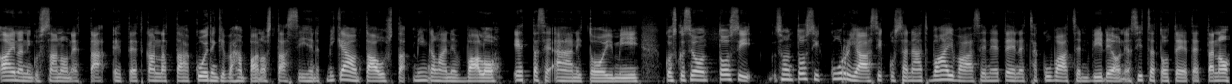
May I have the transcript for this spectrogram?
aina niin kuin sanon, että, että, että kannattaa kuitenkin vähän panostaa siihen, että mikä on tausta, minkälainen valo, että se ääni toimii, koska se on tosi, se on tosi kurjaa, sit kun sä näet vaivaa sen eteen, että sä kuvaat sen videon ja sitten sä toteet, että no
